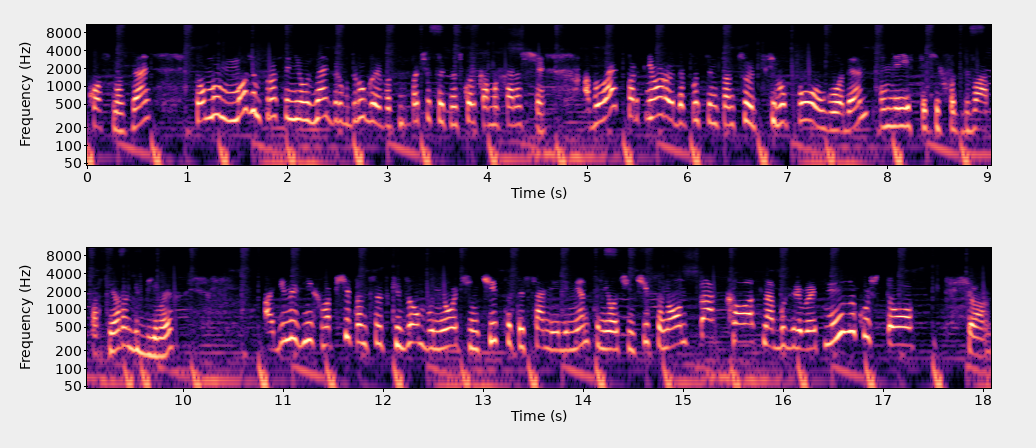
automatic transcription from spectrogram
космос, да? то мы можем просто не узнать друг друга и вот почувствовать, насколько мы хороши. А бывают партнеры, допустим, танцуют всего полгода. У меня есть таких вот два партнера любимых. Один из них вообще танцует кизомбу не очень чисто, то есть сами элементы не очень чисто, но он так классно обыгрывает музыку, что все.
